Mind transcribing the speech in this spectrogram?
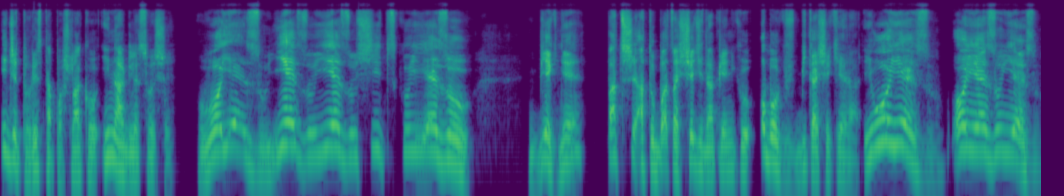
Idzie turysta po szlaku i nagle słyszy. O Jezu, Jezu, Jezu, Sicku, Jezu. Biegnie, patrzy, a tu baca siedzi na pieńku, obok wbita siekiera. I o Jezu, o Jezu, Jezu.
